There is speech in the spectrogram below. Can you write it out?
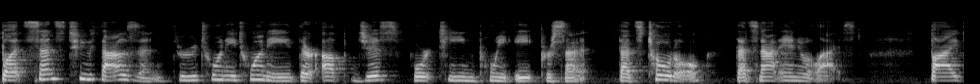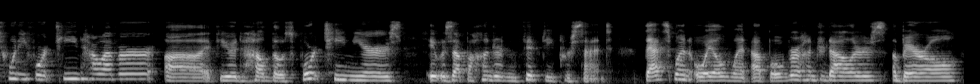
But since 2000 through 2020, they're up just 14.8%. That's total, that's not annualized. By 2014, however, uh, if you had held those 14 years, it was up 150%. That's when oil went up over $100 a barrel.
